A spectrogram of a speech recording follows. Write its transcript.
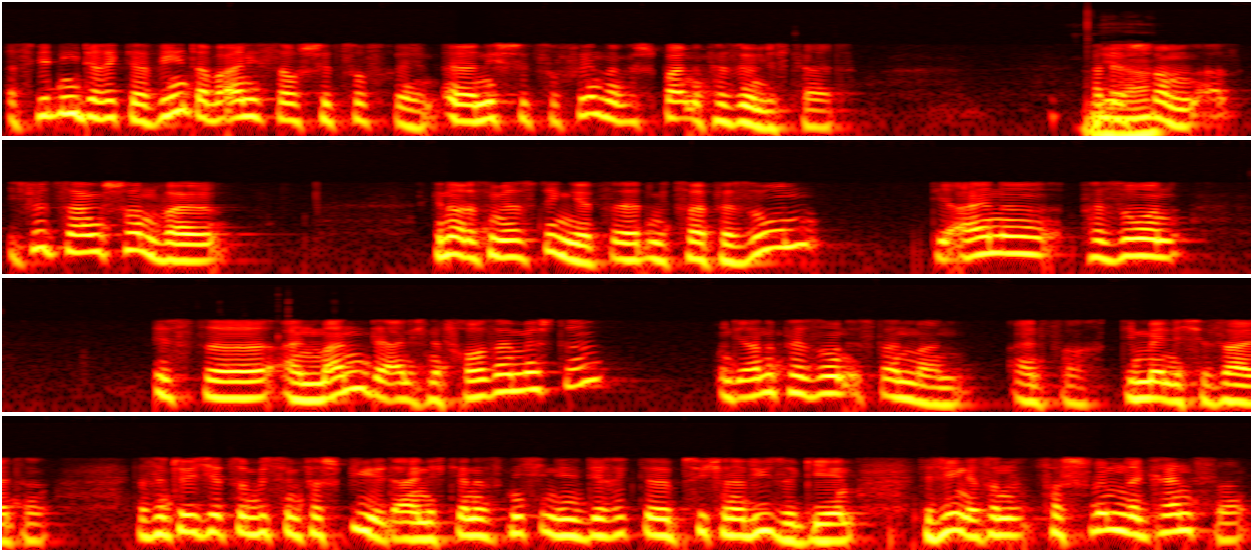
Es wird nie direkt erwähnt, aber eigentlich ist er auch schizophren. Äh, nicht schizophren, sondern gespaltene Persönlichkeit. Hat ja. er schon. Also ich würde sagen schon, weil, genau, das ist mir das Ding jetzt. Er hat mit zwei Personen. Die eine Person ist äh, ein Mann, der eigentlich eine Frau sein möchte. Und die andere Person ist ein Mann. Einfach. Die männliche Seite. Das ist natürlich jetzt so ein bisschen verspielt eigentlich. Ich kann jetzt nicht in die direkte Psychoanalyse gehen. Deswegen, das ist so eine verschwimmende Grenze.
